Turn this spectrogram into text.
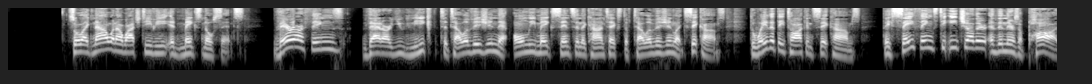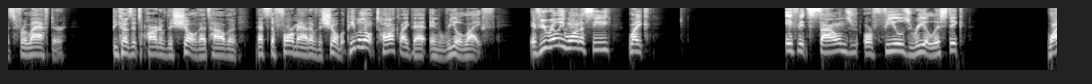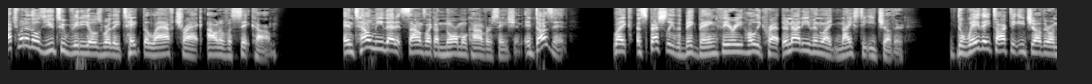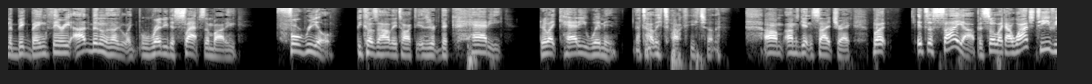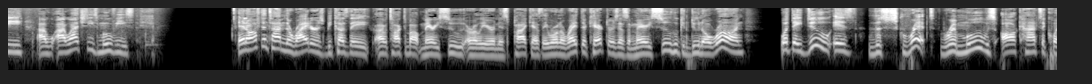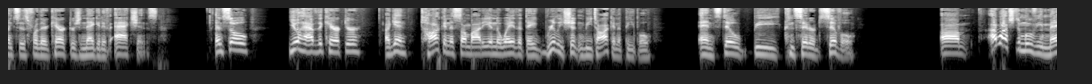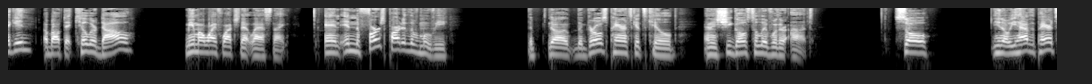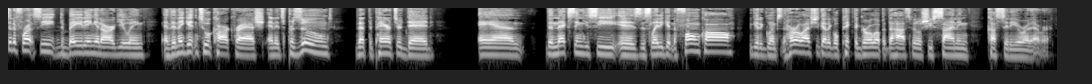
So like now when I watch TV, it makes no sense. There are things that are unique to television that only make sense in the context of television, like sitcoms. The way that they talk in sitcoms, they say things to each other and then there's a pause for laughter because it's part of the show. That's how the that's the format of the show. But people don't talk like that in real life. If you really want to see like if it sounds or feels realistic, watch one of those YouTube videos where they take the laugh track out of a sitcom and tell me that it sounds like a normal conversation. It doesn't. Like, especially the Big Bang Theory. Holy crap, they're not even like nice to each other. The way they talk to each other on the Big Bang Theory, I've been like, ready to slap somebody for real because of how they talk to each other. They're catty. They're like catty women. That's how they talk to each other. Um, I'm getting sidetracked, but it's a psyop. And so, like, I watch TV, I, I watch these movies, and oftentimes the writers, because they, I talked about Mary Sue earlier in this podcast, they want to write their characters as a Mary Sue who can do no wrong. What they do is the script removes all consequences for their character's negative actions. And so you'll have the character, again, talking to somebody in the way that they really shouldn't be talking to people and still be considered civil. Um, I watched the movie M3GAN about that killer doll. Me and my wife watched that last night. And in the first part of the movie, the uh, the girl's parents gets killed, and then she goes to live with her aunt. So, you know, you have the parents in the front seat debating and arguing, and then they get into a car crash, and it's presumed that the parents are dead. And the next thing you see is this lady getting a phone call. We get a glimpse of her life. She's got to go pick the girl up at the hospital. She's signing custody or whatever.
